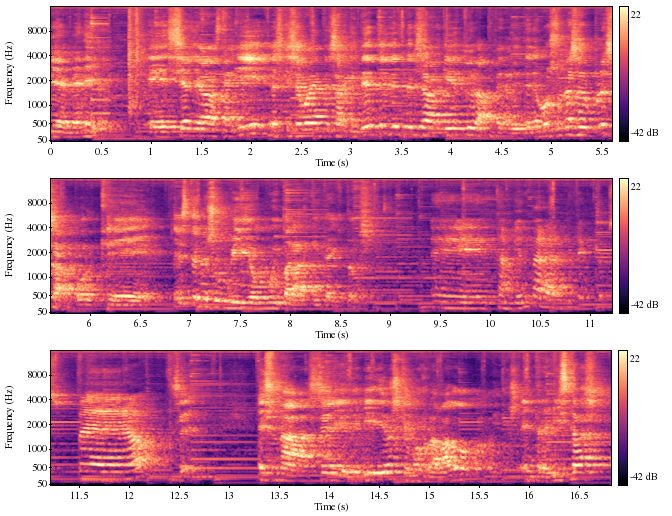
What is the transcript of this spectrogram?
bienvenido. Eh, si has llegado hasta aquí es que seguramente es arquitecto y te interesa la arquitectura, pero hoy tenemos una sorpresa porque este no es un vídeo muy para arquitectos. Eh, también para arquitectos, pero... Sí. Es una serie de vídeos que hemos grabado, vídeos, entrevistas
